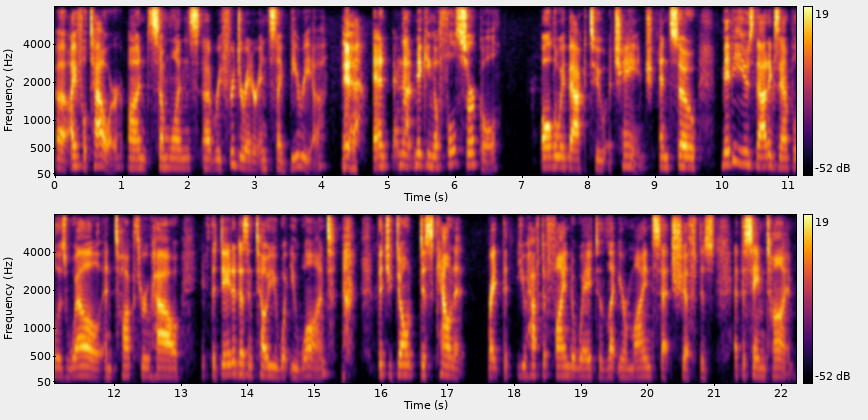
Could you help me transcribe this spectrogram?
uh, Eiffel Tower on someone's uh, refrigerator in Siberia. Yeah. And and that making a full circle all the way back to a change. And so maybe use that example as well and talk through how if the data doesn't tell you what you want, that you don't discount it, right? That you have to find a way to let your mindset shift as, at the same time.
